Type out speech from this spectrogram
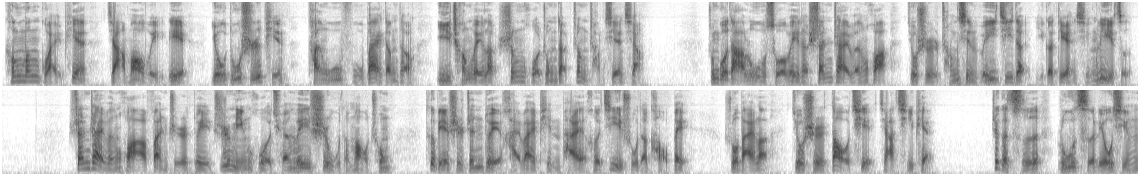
坑蒙拐骗、假冒伪劣、有毒食品、贪污腐败等等，已成为了生活中的正常现象。中国大陆所谓的山寨文化，就是诚信危机的一个典型例子。山寨文化泛指对知名或权威事物的冒充，特别是针对海外品牌和技术的拷贝。说白了，就是盗窃加欺骗。这个词如此流行，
